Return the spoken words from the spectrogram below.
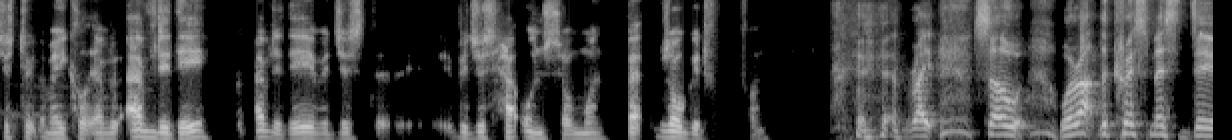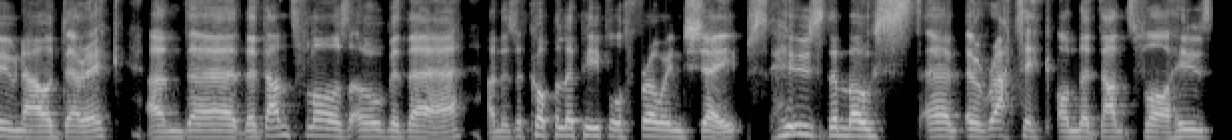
Just took the Michael every, every day. Every day we just we just hit on someone, but it was all good fun. right. So we're at the Christmas do now, Derek, and uh, the dance floor's over there, and there's a couple of people throwing shapes. Who's the most um, erratic on the dance floor? Who's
